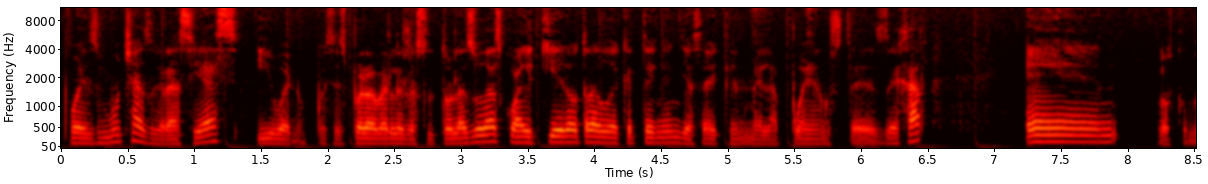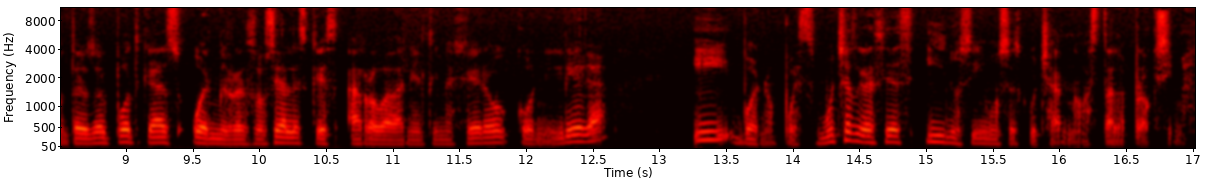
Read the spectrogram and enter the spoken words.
pues muchas gracias y bueno, pues espero haberles resuelto las dudas. Cualquier otra duda que tengan, ya saben que me la pueden ustedes dejar en los comentarios del podcast o en mis redes sociales que es arroba Daniel con Y. Y bueno, pues muchas gracias y nos seguimos escuchando. Hasta la próxima.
